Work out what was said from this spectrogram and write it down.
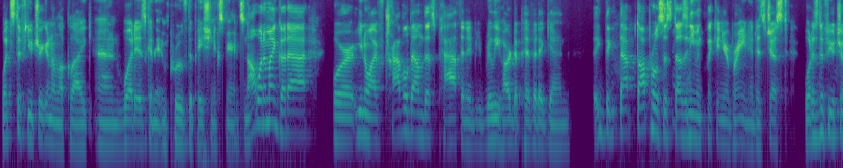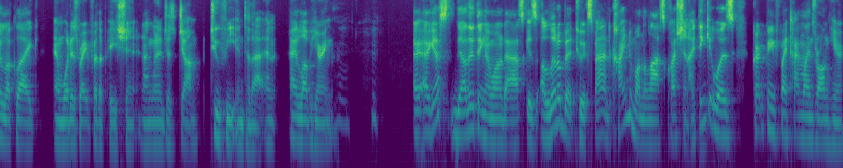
what's the future going to look like and what is going to improve the patient experience. Not what am I good at? Or, you know, I've traveled down this path and it'd be really hard to pivot again the, that thought process doesn't even click in your brain. It is just what does the future look like and what is right for the patient, and I'm going to just jump two feet into that. And I love hearing that. Mm-hmm. I, I guess the other thing I wanted to ask is a little bit to expand kind of on the last question. I think it was, correct me if my timeline's wrong here.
